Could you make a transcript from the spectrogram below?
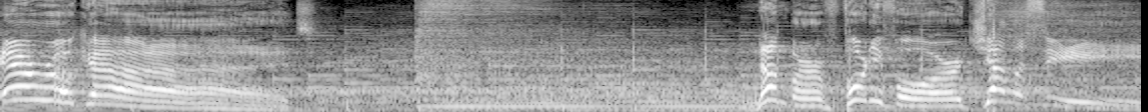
Arrogant. Number 44, Jealousy.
